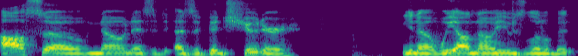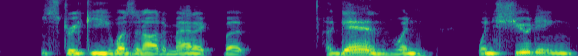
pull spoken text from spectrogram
also known as a, as a good shooter. You know, we all know he was a little bit streaky. He wasn't automatic, but again, when when shooting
